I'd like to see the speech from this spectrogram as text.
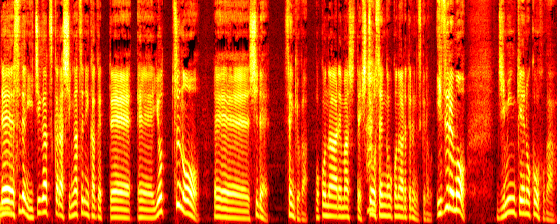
で、すでに1月から4月にかけて、えー、4つの、えー、市で選挙が行われまして、市長選が行われてるんですけども、はい、いずれも自民系の候補が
